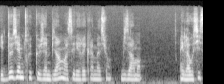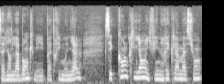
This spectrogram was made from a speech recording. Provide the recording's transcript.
Et deuxième truc que j'aime bien, moi, c'est les réclamations, bizarrement. Et là aussi, ça vient de la banque, mais patrimoniale. C'est quand le client il fait une réclamation,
